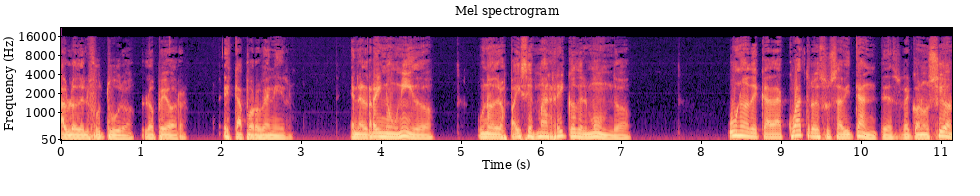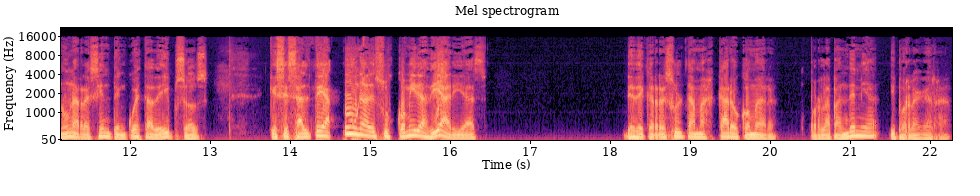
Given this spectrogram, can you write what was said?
habló del futuro, lo peor, está por venir. En el Reino Unido, uno de los países más ricos del mundo, uno de cada cuatro de sus habitantes reconoció en una reciente encuesta de Ipsos que se saltea una de sus comidas diarias desde que resulta más caro comer por la pandemia y por la guerra.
